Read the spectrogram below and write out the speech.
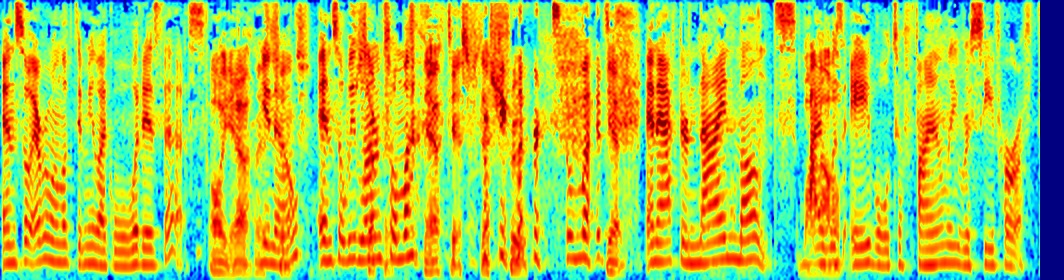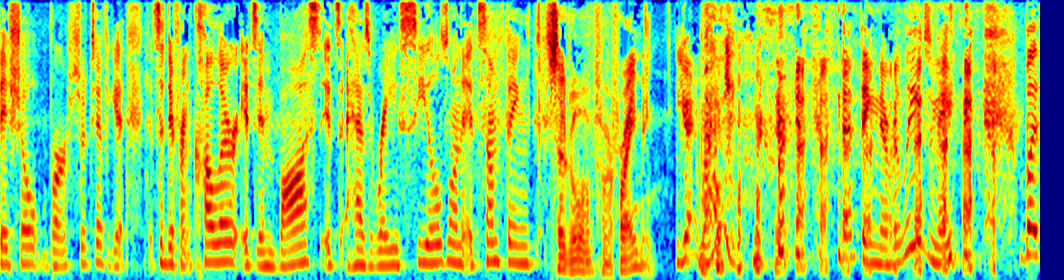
and so everyone looked at me like, "Well, what is this?" oh yeah you know, and so we learned so much. yeah yes that's We true learned so much. Yeah. And after nine months, I Wow. was able to finally receive her official birth certificate. It's a different color. It's embossed. It's, it has raised seals on it. It's something. so do- for framing Yeah, right. that thing never leaves me. but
